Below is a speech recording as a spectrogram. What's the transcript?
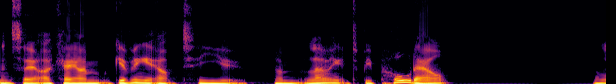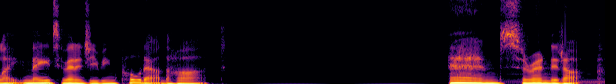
and say, okay, I'm giving it up to you. I'm allowing it to be pulled out, like negative energy being pulled out of the heart, and surrendered up.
